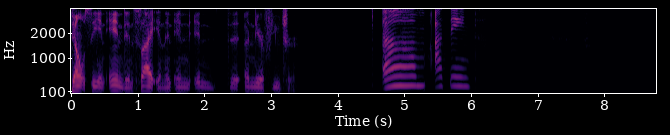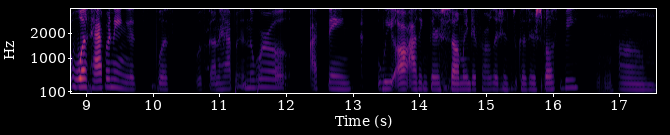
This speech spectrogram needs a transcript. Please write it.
don't see an end in sight in the, in in the a near future. Um, I think what's happening is what's what's gonna happen in the world. I think we all. I think there's so many different religions because there's supposed to be. Um,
